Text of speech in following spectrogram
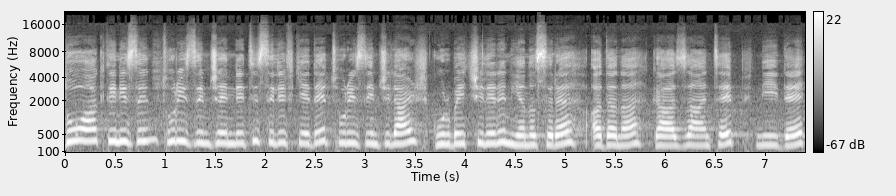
Doğu Akdeniz'in turizm cenneti Silifke'de turizmciler gurbetçilerin yanı sıra Adana, Gaziantep, Niğde,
